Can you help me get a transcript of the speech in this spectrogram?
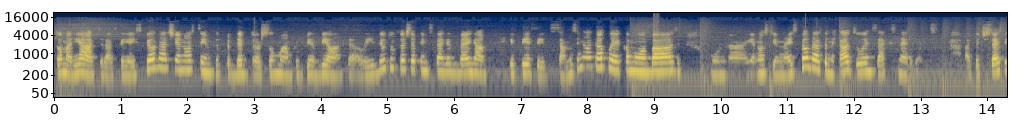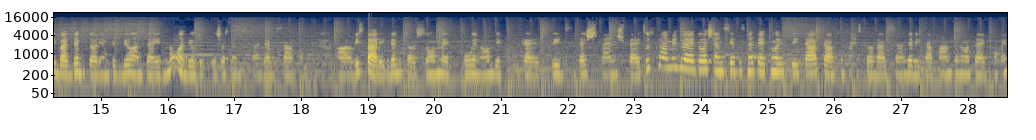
Tomēr jāatcerās, ka, ja izpildās šie nosacījumi, tad par debitoru summām, kas bija bilancē līdz 2017. gada beigām, ir tiesības samazināt apliekamo bāzi. Un, ja nosacījumi neizpildās, tad nekādas UN sekas nerodas. Taču saistībā ar debitoriem, kas bilancē ir no 2018. gada sākuma, Vispārīgi debitoru summa ir viena objekta tikai 36 mēnešus pēc uzkrājuma izveidošanas, ja tas netiek norakstīts ātrāk un neizpildās 9. panta noteikumi.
